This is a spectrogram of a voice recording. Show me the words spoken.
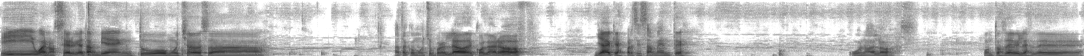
Y bueno, Serbia también tuvo muchos... Uh, atacó mucho por el lado de Kolarov, ya que es precisamente uno de los puntos débiles de,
